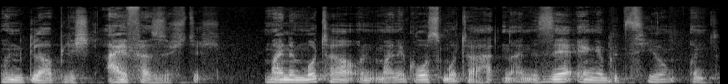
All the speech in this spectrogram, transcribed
unglaublich eifersüchtig. Meine Mutter und meine Großmutter hatten eine sehr enge Beziehung und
